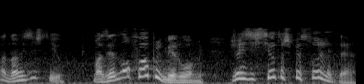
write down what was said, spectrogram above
Adão existiu. Mas ele não foi o primeiro homem. Já existiam outras pessoas na Terra.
